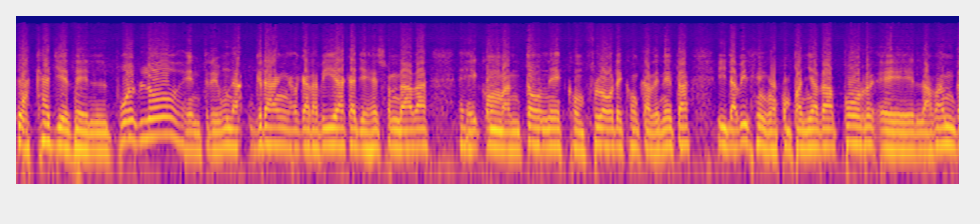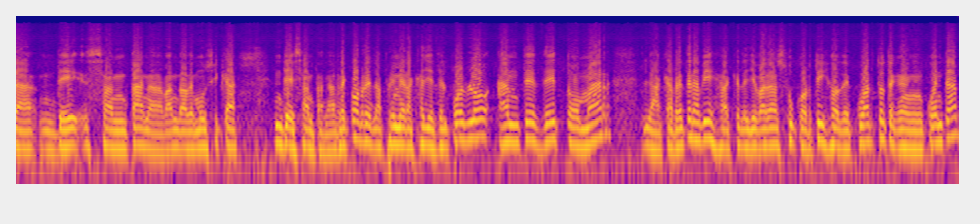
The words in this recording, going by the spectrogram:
las calles del pueblo entre una gran algarabía, calles esonadas, eh, con mantones, con flores, con cadenetas y la Virgen acompañada por eh, la banda de Santana, la banda de música de Santana. Recorre las primeras calles del pueblo antes de tomar la carretera vieja que le llevará su cortijo de cuarto. Tengan en cuenta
